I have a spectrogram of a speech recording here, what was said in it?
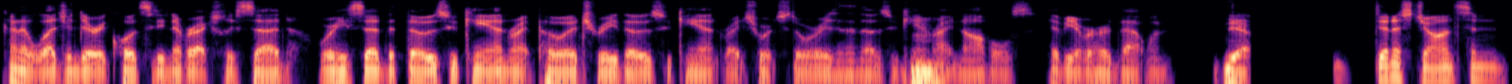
kind of legendary quotes that he never actually said, where he said that those who can write poetry, those who can't write short stories, and then those who can't Mhm. write novels. Have you ever heard that one? Yeah. Dennis Johnson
